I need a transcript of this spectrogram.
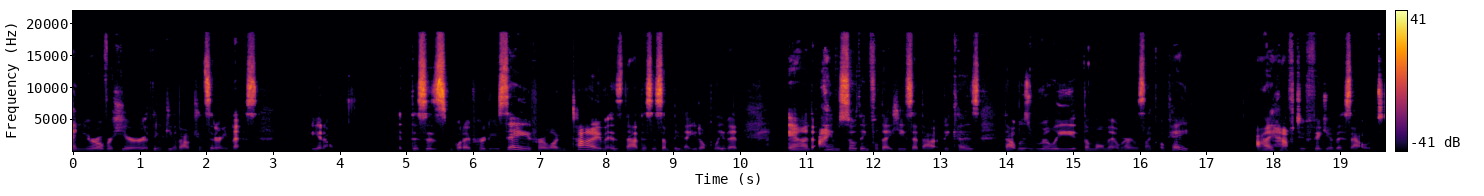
And you're over here thinking about considering this. You know, this is what I've heard you say for a long time is that this is something that you don't believe in. And I am so thankful that he said that because that was really the moment where I was like, okay, I have to figure this out.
